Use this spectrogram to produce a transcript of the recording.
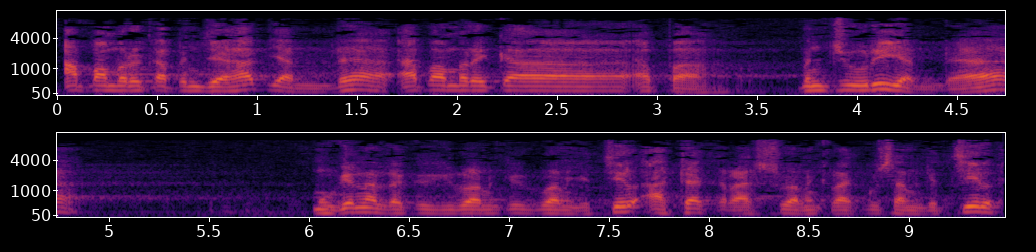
Apa mereka penjahat ya enggak? Apa mereka apa? Pencuri ya enggak? Mungkin ada kekeliruan-kekeliruan kecil, ada kerasuan-kerakusan kecil,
